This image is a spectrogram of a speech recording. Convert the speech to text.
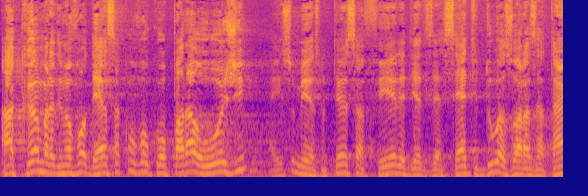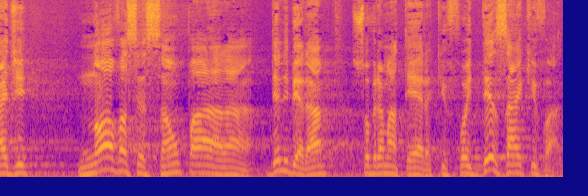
a Câmara de Nova Odessa convocou para hoje, é isso mesmo, terça-feira, dia 17, duas horas da tarde, nova sessão para deliberar sobre a matéria que foi desarquivada.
